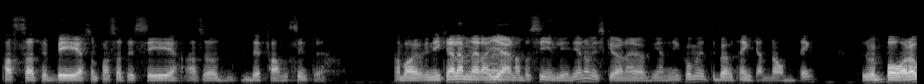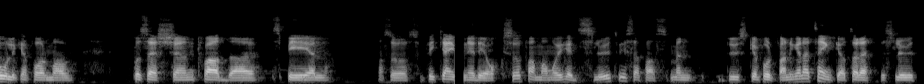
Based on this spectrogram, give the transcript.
passa till B som passar till C. Alltså, det fanns inte. Han bara, ni kan lämna era hjärna på sidlinjen om vi ska göra den här övningen. Ni kommer inte behöva tänka någonting. Så det var bara olika former av possession, kvaddar, spel. Alltså, så fick jag in i det också, för man var ju helt slut vissa pass. Men du ska fortfarande kunna tänka och ta rätt beslut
